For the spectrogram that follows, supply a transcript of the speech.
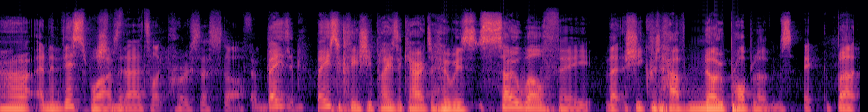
Uh, and in this one, She's there to like process stuff. Bas- basically, she plays a character who is so wealthy that she could have no problems, eh, but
